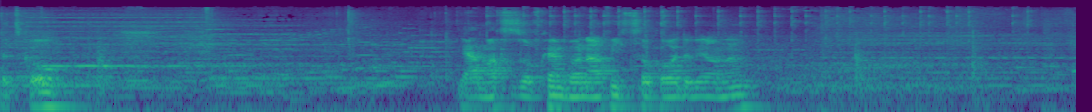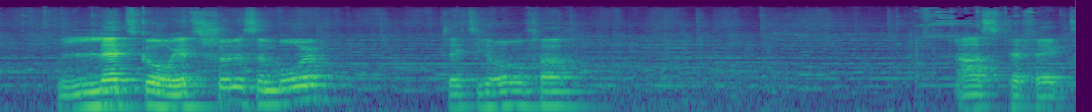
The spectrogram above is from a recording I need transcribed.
Let's go. Ja, machst es auf keinen Fall nach, ich zocke heute wieder, ne? Let's go. Jetzt schönes Symbol. 60 Euro Fach. Ass, perfekt.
